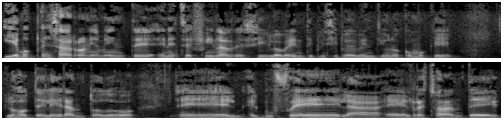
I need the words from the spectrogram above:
y hemos pensado erróneamente en este final del siglo XX y principio del XXI como que los hoteles eran todo eh, el, el, buffet, el restaurante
